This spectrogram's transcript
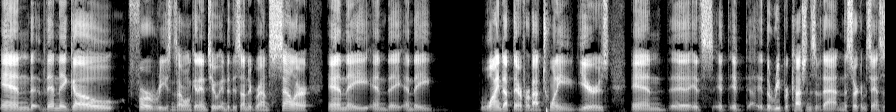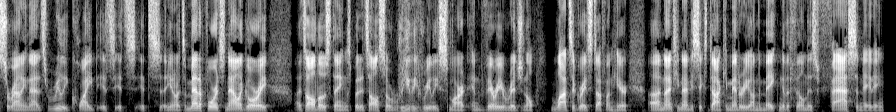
and then they go for reasons I won't get into into this underground cellar, and they and they and they wind up there for about 20 years and uh, it's it, it uh, the repercussions of that and the circumstances surrounding that it's really quite it's it's it's you know it's a metaphor it's an allegory it's all those things but it's also really really smart and very original. Lots of great stuff on here. Uh, 1996 documentary on the making of the film is fascinating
